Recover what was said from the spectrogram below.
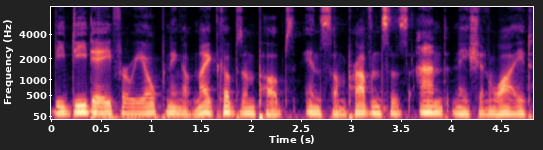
the D Day for reopening of nightclubs and pubs in some provinces and nationwide.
